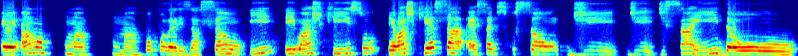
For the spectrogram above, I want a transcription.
É, há uma, uma, uma popularização e eu acho que isso, eu acho que essa, essa discussão de, de, de saída ou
